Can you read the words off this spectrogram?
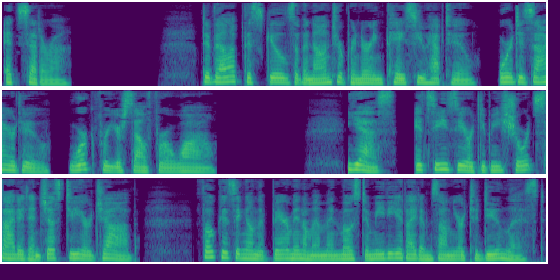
etc. Develop the skills of an entrepreneur in case you have to, or desire to, work for yourself for a while. Yes, it's easier to be short sighted and just do your job, focusing on the bare minimum and most immediate items on your to do list.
